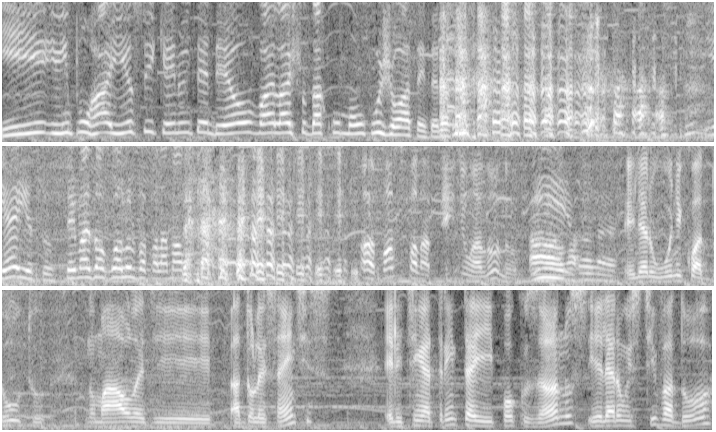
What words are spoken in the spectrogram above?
e, e empurrar isso, e quem não entendeu, vai lá estudar com o Mon com o J, entendeu? e é isso. Tem mais algum aluno pra falar mal? Ó, posso falar bem de um aluno? Ah. Ele era o único adulto numa aula de adolescentes. Ele tinha 30 e poucos anos e ele era um estivador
